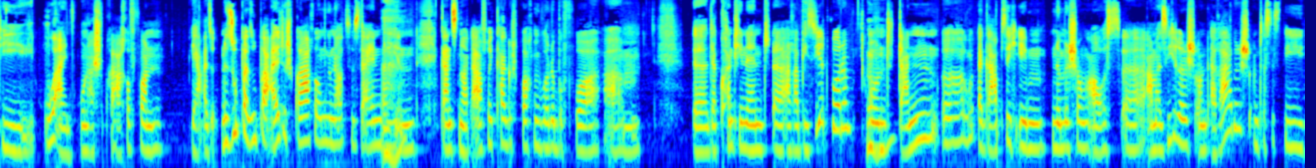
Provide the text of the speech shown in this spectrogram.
die Ureinwohnersprache von, ja, also eine super, super alte Sprache, um genau zu sein, die Aha. in ganz Nordafrika gesprochen wurde, bevor ähm, äh, der Kontinent äh, arabisiert wurde. Mhm. Und dann äh, ergab sich eben eine Mischung aus äh, Amazirisch und Arabisch. Und das ist die,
